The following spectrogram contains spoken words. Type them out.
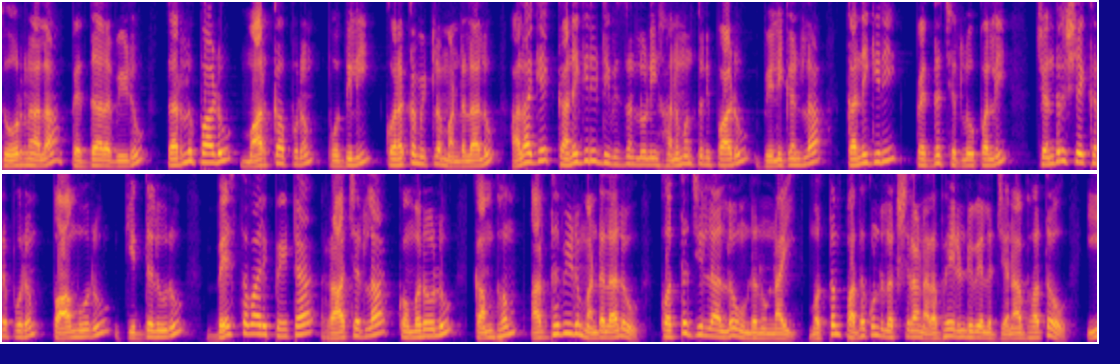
దోర్నాల పెద్దారవీడు తర్లుపాడు మార్కాపురం పొదిలి కొనకమిట్ల మండలాలు అలాగే కనిగిరి డివిజన్లోని హనుమంతునిపాడు వెలిగండ్ల కనిగిరి పెద్ద చెర్లోపల్లి చంద్రశేఖరపురం పామూరు గిద్దలూరు బేస్తవారిపేట రాచర్ల కొమరోలు కంభం అర్ధవీడు మండలాలు కొత్త జిల్లాల్లో ఉండనున్నాయి. మొత్తం పదకొండు లక్షల నలభై రెండు వేల జనాభాతో ఈ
